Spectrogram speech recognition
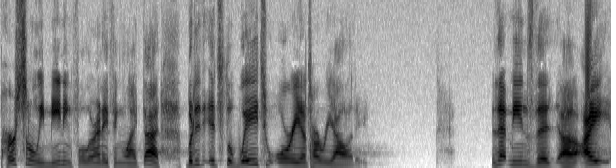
personally meaningful or anything like that, but it, it's the way to orient our reality. And that means that uh, I,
